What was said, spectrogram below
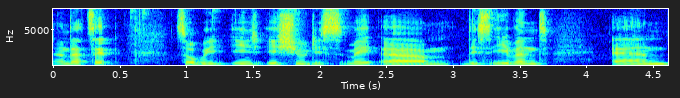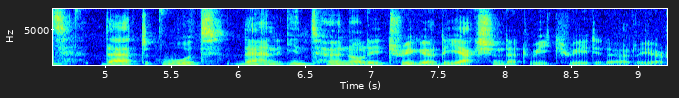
and that's it. So we issue this, um, this event and that would then internally trigger the action that we created earlier.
